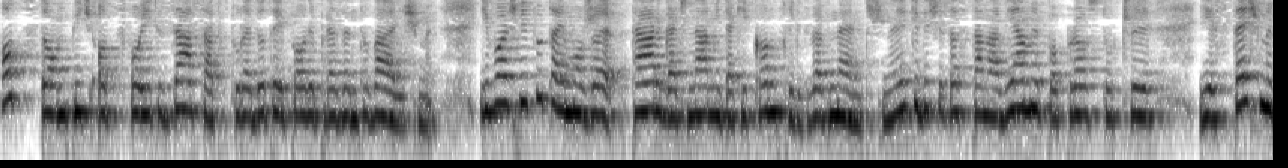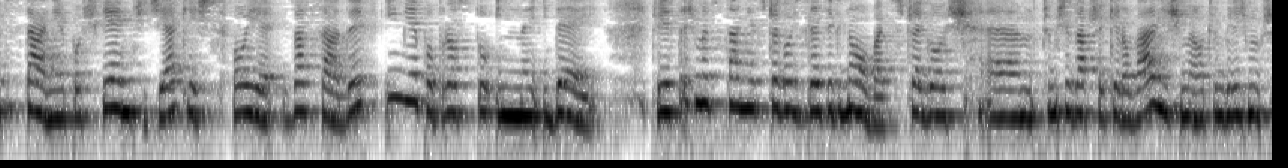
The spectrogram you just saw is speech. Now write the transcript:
odstąpić od swoich zasad, które do tej pory prezentowaliśmy. I właśnie tutaj może targać nami taki konflikt wewnętrzny, kiedy się zastanawiamy po prostu, czy jesteśmy w stanie poświęcić jakieś swoje zasady w imię po prostu innej idei. Czy jesteśmy w stanie z czegoś zrezygnować, z czegoś, czym się zawsze kierowaliśmy, o czym byliśmy przekonani,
